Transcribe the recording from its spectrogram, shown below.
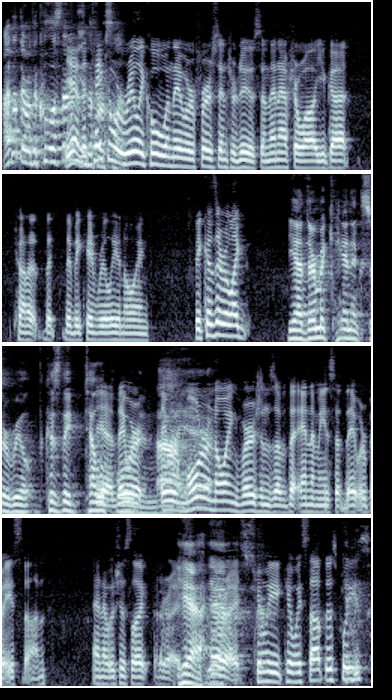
I thought they were the coolest enemy Yeah, in the the first Taken were one. really cool when they were first introduced, and then after a while, you got kind of they, they became really annoying because they were like, yeah, their mechanics are real because they teleport yeah, they were and they were Ah, more yeah. annoying versions of the enemies that they were based on, and it was just like, all right, Yeah. Yeah, all right, can we can we stop this, please?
